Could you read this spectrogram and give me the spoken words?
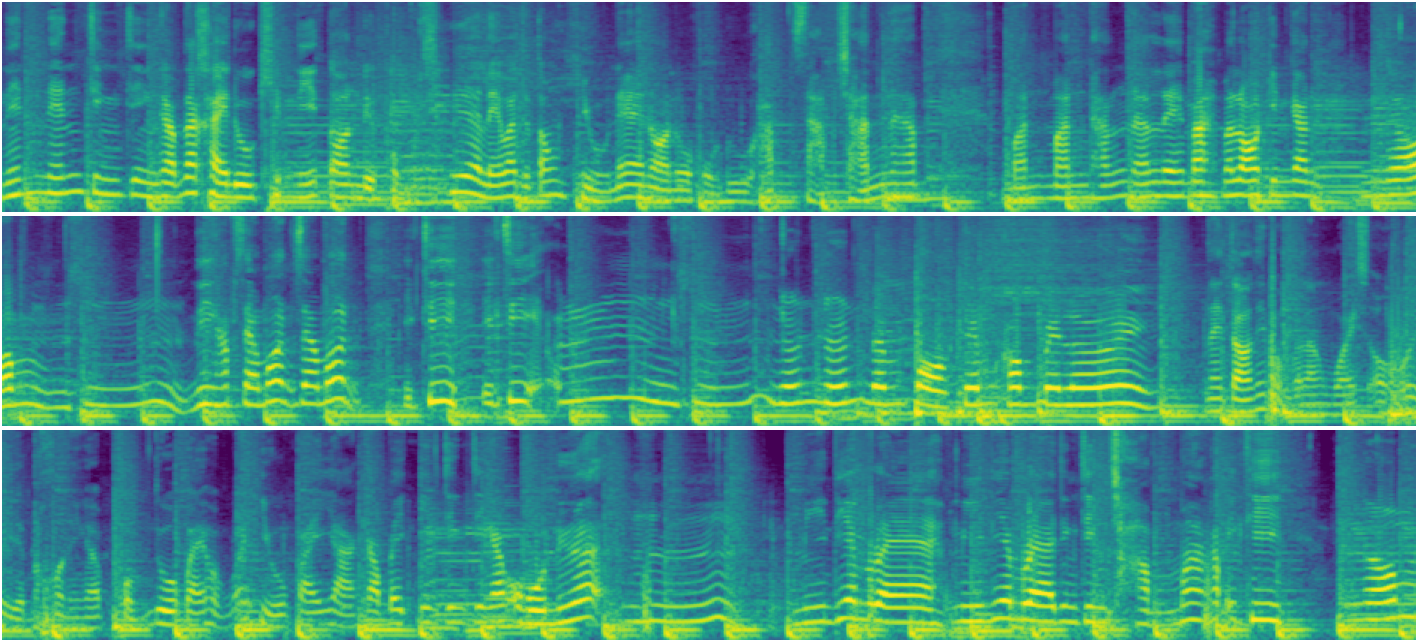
เน้นๆจริง ๆ ครับ ถ้าใครดูคลิปนี้ตอนดึกผมเชื่อเลยว่าจะต้องหิวแน่นอนโอ้โหดูครับสามชั้นนะครับ มันมันๆทั้งนั้นเลยมามารองกินกันงอมนี่ครับแซลมอนแซลมอน อีกทีอีกทีเน้นเน้นเต็มปอกเต็มคำไปเลย ในตอนที่ผมกำลัง voice over อยู่ตอนนี้ครับ ผมดูไปผมก็หิวไปอยากกลับไปกินจริง ๆ ครับ โอ้โหเนื้อมีเดียมแรมีเดียมแรจริง ๆฉ่ำมากครับอีกทีงอม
